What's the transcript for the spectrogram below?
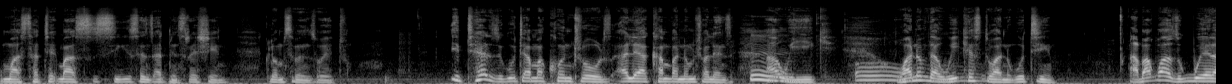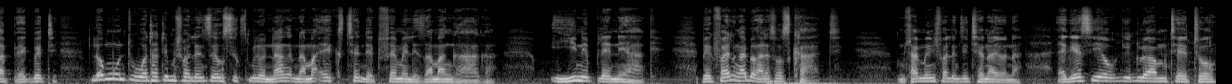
uma sithathe masisenze administration kulomsebenzi wethu. It tells ukuthi ama controls ale company nomshwalense are weak one of the weakest one ukuthi abakwazi ukubuyela back bethi lo muntu wathatha imshwalense u6 million na- nama extended families amangaka yini plan yakhe? Bekufanele ngabe ngaleso sikhathi mhlawumbe insurance ithena yona ake siye kuloya mthetho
